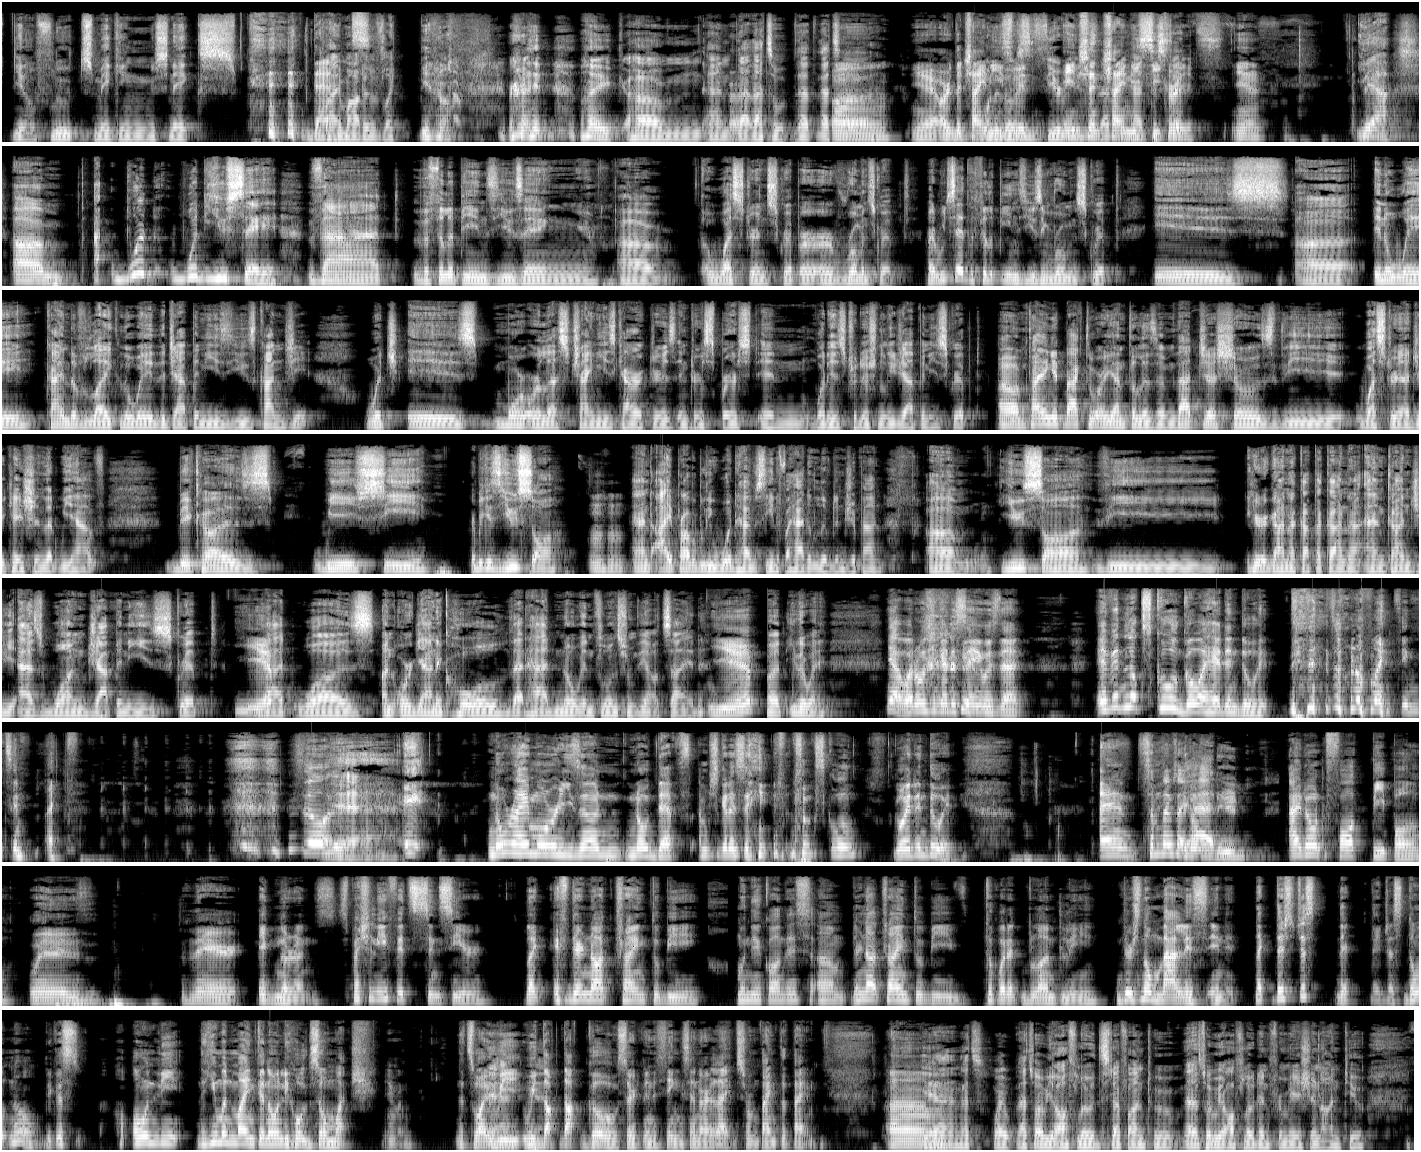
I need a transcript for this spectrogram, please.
you know flutes making snakes climb out of like you know right like um and that that's a that that's a Uh, yeah, or the Chinese with ancient Chinese had to study. secrets. Yeah. Yeah. Um, would would you say that the Philippines using uh, a Western script or, or Roman script, right? You say the Philippines using Roman script is uh, in a way kind of like the way the Japanese use kanji, which is more or less Chinese characters interspersed in what is traditionally Japanese script. Um, tying it back to Orientalism, that just shows the Western education that we have because we see, or because you saw, and I probably would have seen if I hadn't lived in Japan. Um, you saw the hiragana, katakana, and kanji as one Japanese script. Yep. That was an organic whole that had no influence from the outside. Yep. But either way, Yeah, what I was gonna say was that if it looks cool, go ahead and do it. That's one of my things in life. so yeah. eh, no rhyme or reason, no depth. I'm just gonna say if it looks cool, go ahead and do it. And sometimes I Yeah, don't dude. I don't fault people with their ignorance, especially if it's sincere. Like if they're not trying to be, what do you call this? Um, they're not trying to be, to put it bluntly, there's no malice in it. Like there's just, they they just don't know because only the human mind can only hold so much. You know, that's why we Yeah, we yeah. duck duck go certain things in our lives from time to time. Um, Yeah, that's why that's why we offload stuff onto that's why we offload information onto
